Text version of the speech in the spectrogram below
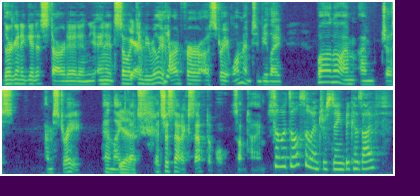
they're going to get it started, and and it's so it can be really hard for a straight woman to be like, well, no, I'm I'm just I'm straight, and like Yeah. that's it's just not acceptable sometimes. So it's also interesting because I've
